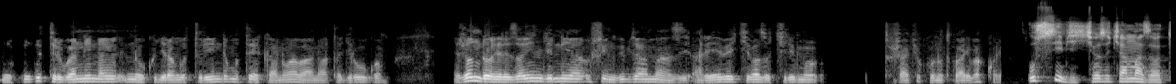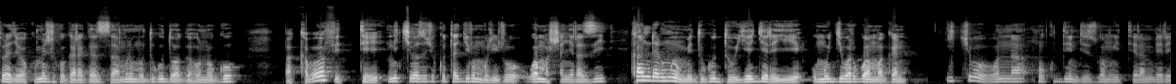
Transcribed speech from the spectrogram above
Ni ukuzitirwa ni ukugira ngo turinde umutekano w'abantu batagira ugwamo. Ejo ndoherezaho inginiya ushinzwe iby'amazi arebe ikibazo kirimo dushake ukuntu twari bakorera usibye iki kibazo cy'amazi abaturage bakomeje kugaragaza muri mudugudu wa gahonogo bakaba bafite n'ikibazo cyo kutagira umuriro w'amashanyarazi kandi ari umwe mu midugudu yegereye umujyi wa rwamagana. Icyo babona nko kudindizwa mu iterambere.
